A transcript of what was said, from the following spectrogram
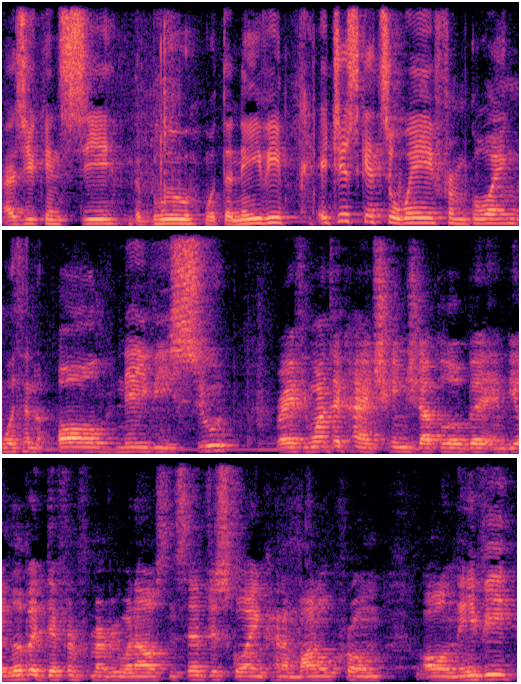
As you can see, the blue with the navy. It just gets away from going with an all navy suit right? If you want to kind of change it up a little bit and be a little bit different from everyone else, instead of just going kind of monochrome all navy,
